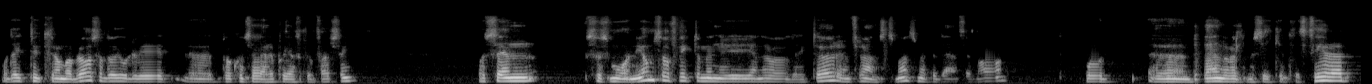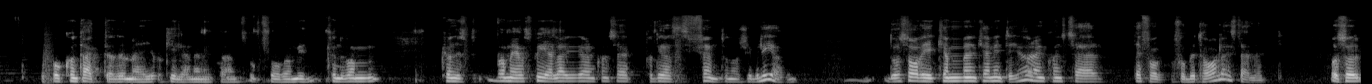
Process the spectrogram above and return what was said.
Och det tyckte de var bra så då gjorde vi ett eh, par konserter på Jazzklubb Fasching. Och sen så småningom så fick de en ny generaldirektör, en fransman som heter Dan Serman. Och Eh, den var väldigt musikintresserad och kontaktade mig och killarna i mitt band och frågade om vi kunde vara, kunde vara med och spela och göra en konsert på deras 15-årsjubileum. Då sa vi, kan, men kan vi inte göra en konsert där folk får betala istället? Och så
